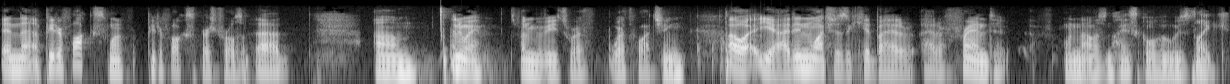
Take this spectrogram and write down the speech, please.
And uh, Peter Falk, one of Peter Falk's first roles. Uh, um, anyway, it's a fun movie. It's worth worth watching. Oh uh, yeah, I didn't watch it as a kid, but I had a, had a friend when I was in high school who was like,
